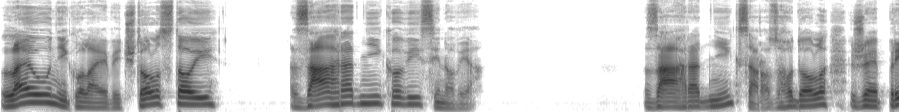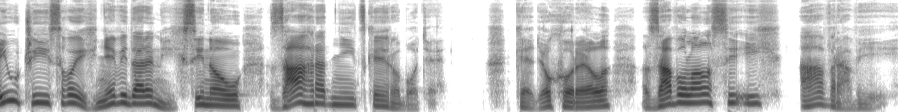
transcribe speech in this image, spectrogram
Lev Nikolajevič Tolstoj Záhradníkovi synovia Záhradník sa rozhodol, že priučí svojich nevydarených synov záhradníckej robote. Keď ochorel, zavolal si ich a vraví.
